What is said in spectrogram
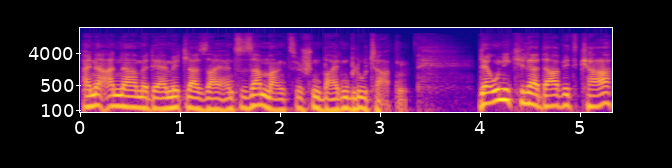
eine Annahme der Ermittler sei ein Zusammenhang zwischen beiden Bluttaten. Der Unikiller David K.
